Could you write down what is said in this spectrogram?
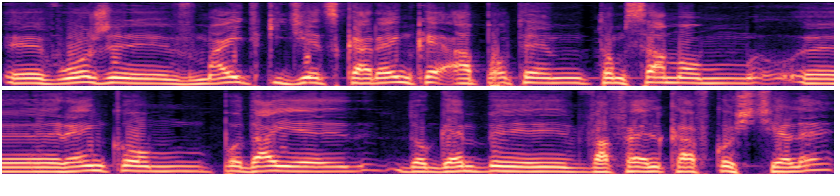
e, włoży w majtki dziecka rękę, a potem tą samą e, ręką podaje do gęby wafelka w kościele?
